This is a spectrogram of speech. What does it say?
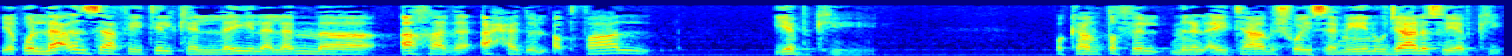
يقول لا أنسى في تلك الليلة لما أخذ أحد الأطفال يبكي. وكان طفل من الأيتام شوي سمين وجالس يبكي.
